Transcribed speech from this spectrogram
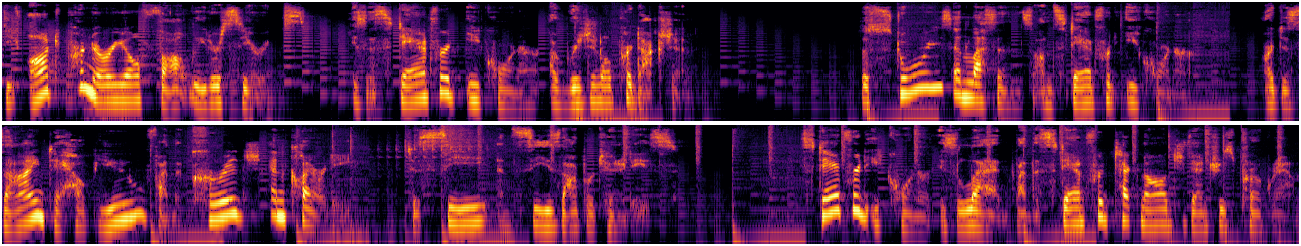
The Entrepreneurial Thought Leader Series is a Stanford eCorner original production the stories and lessons on Stanford eCorner are designed to help you find the courage and clarity to see and seize opportunities. Stanford eCorner is led by the Stanford Technology Ventures Program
